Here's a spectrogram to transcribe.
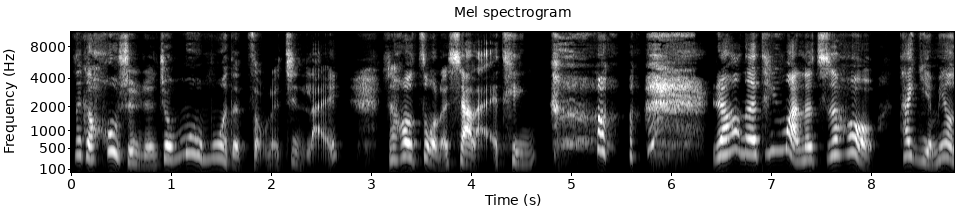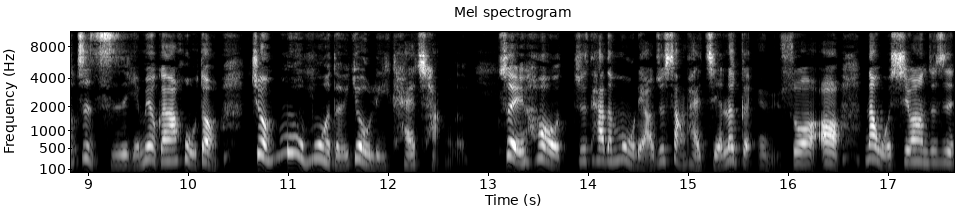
那个候选人就默默的走了进来，然后坐了下来听。然后呢，听完了之后，他也没有致辞，也没有跟他互动，就默默的又离开场了。最后就是他的幕僚就上台结了个语，说：“哦，那我希望就是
